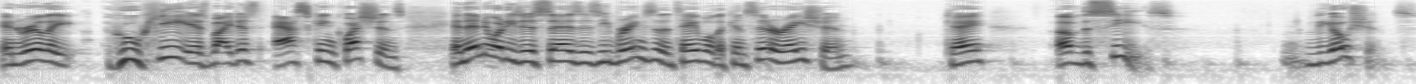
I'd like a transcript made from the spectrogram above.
and really who He is by just asking questions. And then what He just says is He brings to the table the consideration, okay, of the seas, the oceans.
